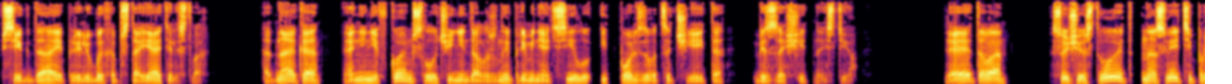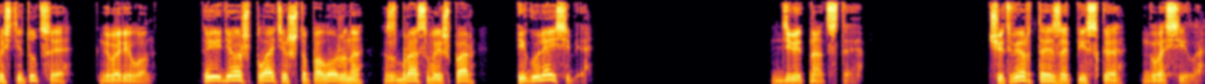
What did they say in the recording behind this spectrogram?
всегда и при любых обстоятельствах. Однако они ни в коем случае не должны применять силу и пользоваться чьей-то беззащитностью. Для этого существует на свете проституция, — говорил он. Ты идешь, платишь, что положено, сбрасываешь пар и гуляй себе. 19. Четвертая записка гласила.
